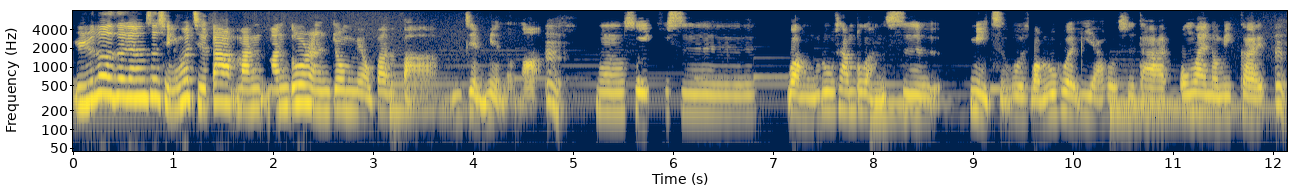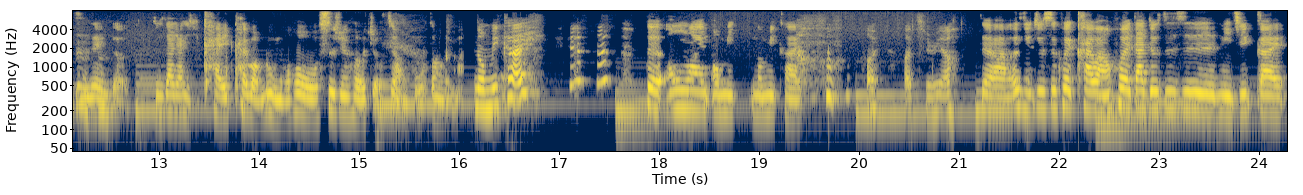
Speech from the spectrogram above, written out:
娱乐这件事情，因为其实大家蛮蛮多人就没有办法见面了嘛。嗯嗯，所以就是网络上不管是 Meet 或者网络会议啊，或者是大家 online 饮み会之类的，嗯嗯嗯就是大家一起开开网络，然后视讯喝酒这种活动的嘛。饮み会？对，online 饮み饮み会，好好奇妙。对啊，而且就是会开完会，大家就就是你去开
